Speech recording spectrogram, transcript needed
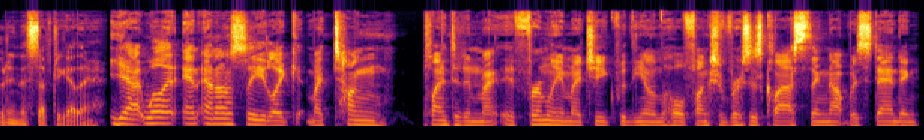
putting this stuff together? Yeah, well, and, and honestly, like my tongue planted in my firmly in my cheek with you know the whole function versus class thing notwithstanding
